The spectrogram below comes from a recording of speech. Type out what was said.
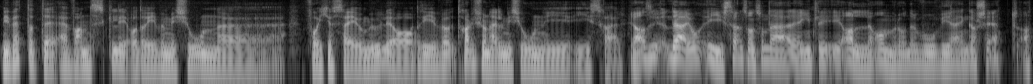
Vi vet at det er vanskelig å drive misjon, eh, for ikke å si umulig, å drive tradisjonell misjon i Israel. Ja, altså, Det er jo i Israel sånn som det er egentlig i alle områder hvor vi er engasjert, at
